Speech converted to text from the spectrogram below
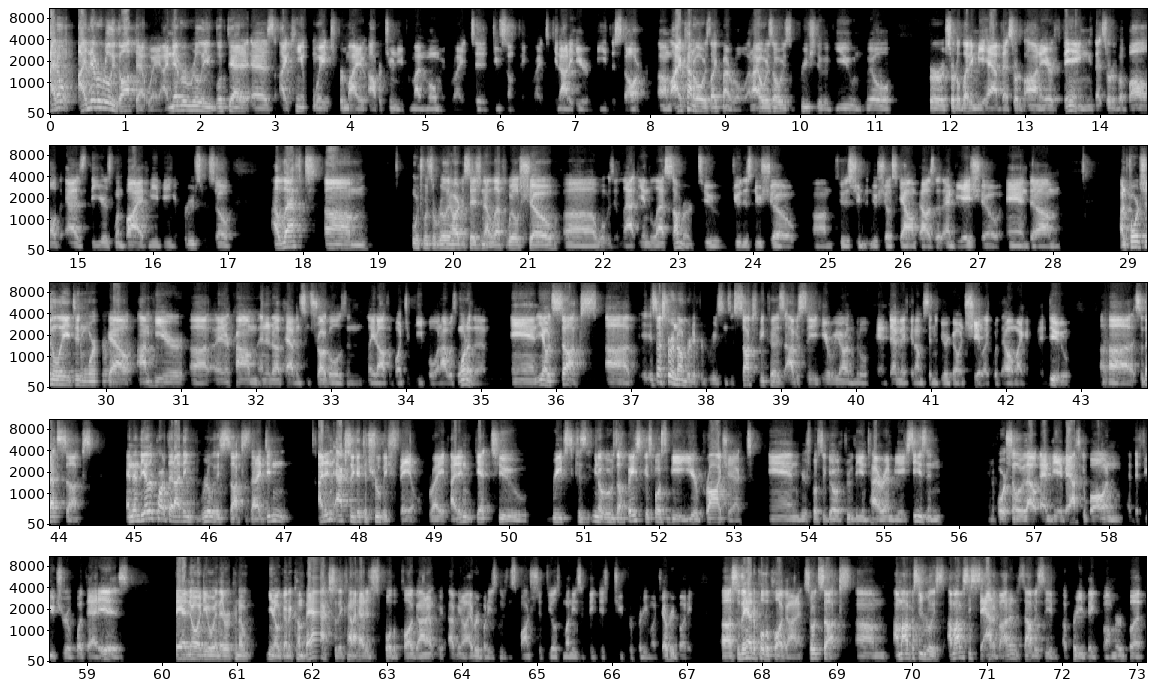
I don't, I never really thought that way. I never really looked at it as I can't wait for my opportunity, for my moment, right? To do something, right? To get out of here and be the star. Um, I kind of always liked my role. And I was always appreciative of you and Will for sort of letting me have that sort of on air thing that sort of evolved as the years went by of me being a producer. So I left, um, which was a really hard decision. I left Will's show, uh, what was it, at the end of last summer to do this new show, um, do this new show, Scal and Pals, the NBA show. And um, unfortunately, it didn't work out. I'm here. Uh, Entercom ended up having some struggles and laid off a bunch of people, and I was one of them. And you know, it sucks. Uh, it sucks for a number of different reasons. It sucks because obviously here we are in the middle of a pandemic, and I'm sitting here going, "Shit! Like, what the hell am I going to do?" Uh, so that sucks. And then the other part that I think really sucks is that I didn't, I didn't actually get to truly fail. Right? I didn't get to reach because you know it was basically supposed to be a year project, and we were supposed to go through the entire NBA season. Unfortunately, without NBA basketball and the future of what that is, they had no idea when they were going to, you know, going to come back. So they kind of had to just pull the plug on it. You know, everybody's losing sponsorship deals. Money is a big issue for pretty much everybody. Uh, so they had to pull the plug on it. So it sucks. Um, I'm obviously really, I'm obviously sad about it. It's obviously a, a, pretty big bummer, but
